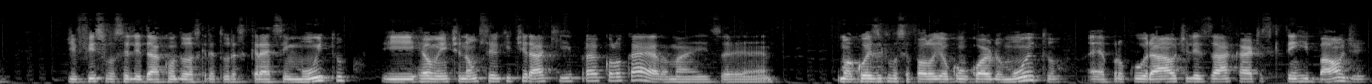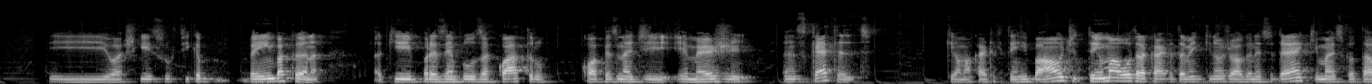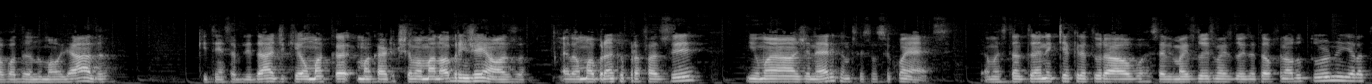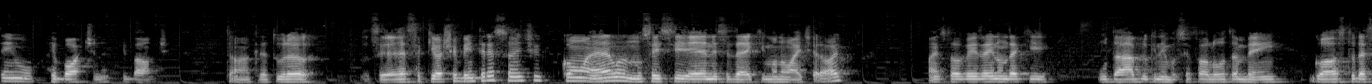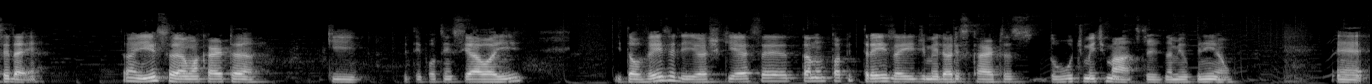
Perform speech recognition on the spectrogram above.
difícil você lidar quando as criaturas crescem muito e realmente não sei o que tirar aqui para colocar ela, mas é uma coisa que você falou e eu concordo muito é procurar utilizar cartas que tem rebound e eu acho que isso fica bem bacana. Aqui, por exemplo, usa quatro cópias né, de Emerge Unscattered, que é uma carta que tem rebound. Tem uma outra carta também que não joga nesse deck, mas que eu tava dando uma olhada, que tem essa habilidade, que é uma, uma carta que chama Manobra Engenhosa. Ela é uma branca para fazer e uma genérica, não sei se você conhece. É uma instantânea que a criatura alvo recebe mais dois, mais dois até o final do turno e ela tem o rebote, né? Rebound. Então a criatura. Essa aqui eu achei bem interessante com ela. Não sei se é nesse deck Mono White heróico. Mas talvez aí num deck o W, que nem você falou, também gosto dessa ideia. Então é isso, é uma carta que tem potencial aí. E talvez ele, eu acho que essa é, tá no top 3 aí de melhores cartas do Ultimate Masters, na minha opinião. É,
